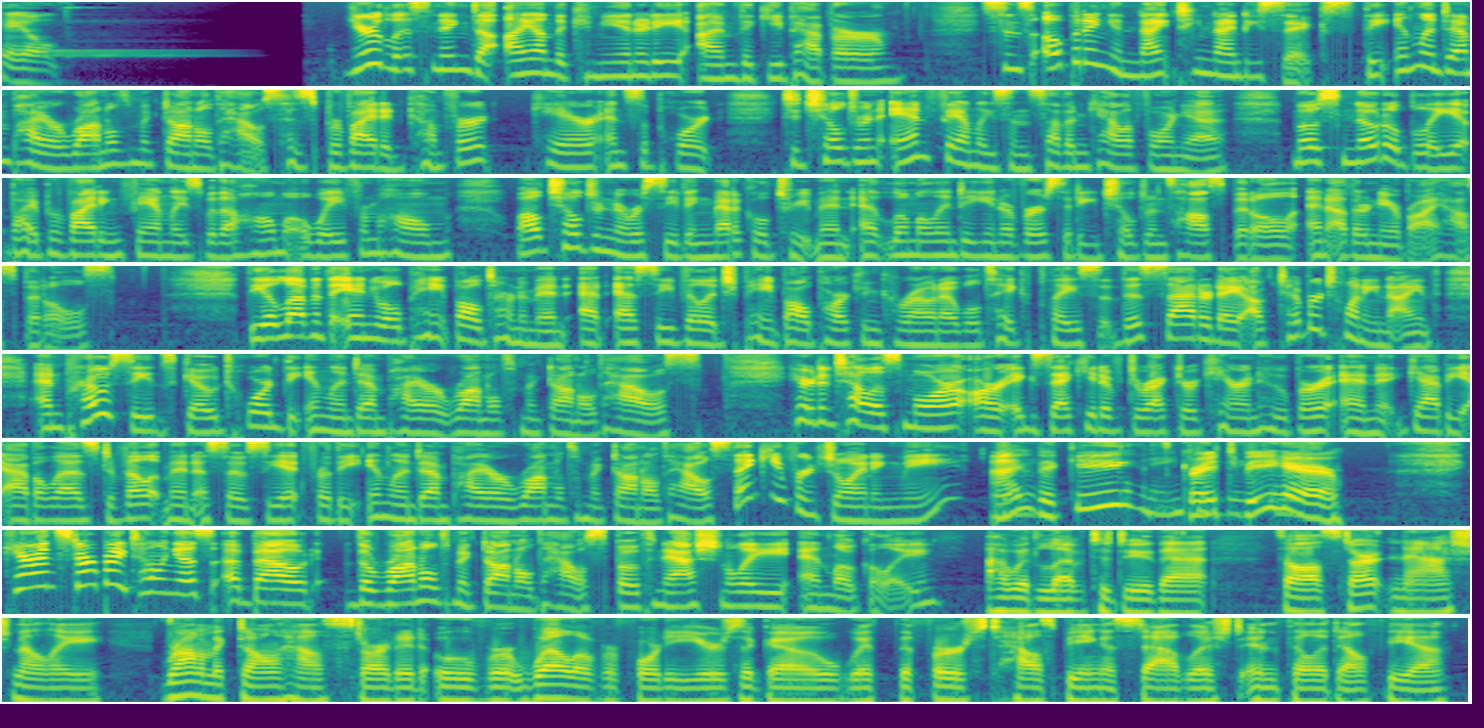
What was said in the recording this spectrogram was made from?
details. You're listening to Eye on the Community. I'm Vicki Pepper. Since opening in 1996, the Inland Empire Ronald McDonald House has provided comfort, care, and support to children and families in Southern California, most notably by providing families with a home away from home while children are receiving medical treatment at Loma Linda University Children's Hospital and other nearby hospitals. The 11th annual paintball tournament at SC Village Paintball Park in Corona will take place this Saturday, October 29th, and proceeds go toward the Inland Empire Ronald McDonald House. Here to tell us more are Executive Director Karen Hooper and Gabby Abilez, Development Associate for the Inland Empire Ronald McDonald House. Thank you for joining me. Hi, Vicki. Thank it's great you, to be here. Karen, start by telling us about the Ronald McDonald House, both nationally and locally. I would love to do that. So I'll start nationally. Ronald McDonald House started over well over 40 years ago with the first house being established in Philadelphia.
